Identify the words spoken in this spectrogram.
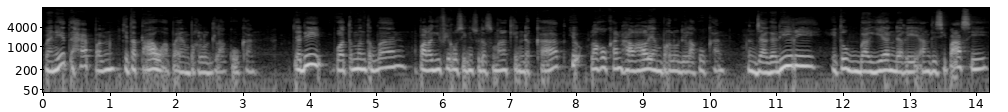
when it happen, kita tahu apa yang perlu dilakukan. Jadi buat teman-teman, apalagi virus ini sudah semakin dekat, yuk lakukan hal-hal yang perlu dilakukan menjaga diri itu bagian dari antisipasi.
